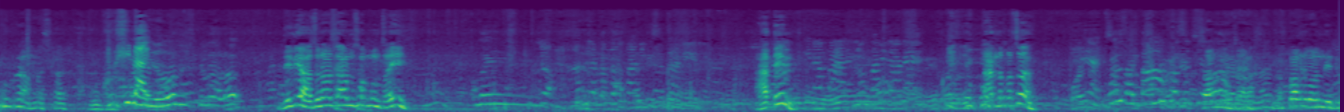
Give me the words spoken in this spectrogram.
खुब राम्रो छ खुसी लाग्यो। दिदी हजुरहरू आउनु सक्नुहुन्छ है? हातिम। तान्नुपर्छ। सक्नुहुन्छ। पक्नु पाउनु दिदी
